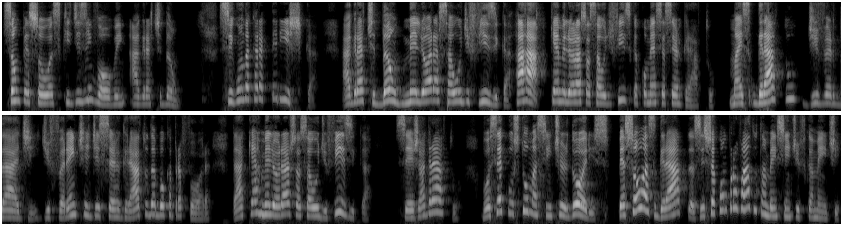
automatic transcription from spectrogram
são pessoas que desenvolvem a gratidão. Segunda característica, a gratidão melhora a saúde física. Haha, quer melhorar sua saúde física? Comece a ser grato. Mas grato de verdade, diferente de ser grato da boca para fora. Tá? Quer melhorar sua saúde física? Seja grato. Você costuma sentir dores? Pessoas gratas, isso é comprovado também cientificamente,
